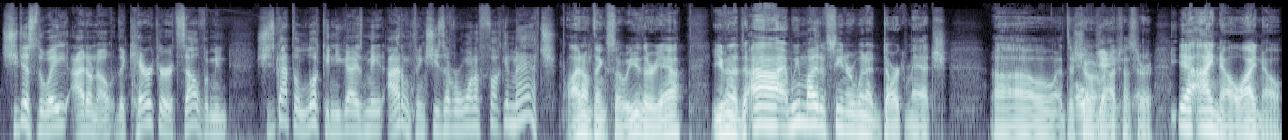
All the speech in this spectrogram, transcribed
She just the way I don't know the character itself. I mean, she's got the look, and you guys made. I don't think she's ever won a fucking match. I don't think so either. Yeah, even a, uh, we might have seen her win a dark match uh, at the show Oh, in Rochester. Yeah, I know, I know.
